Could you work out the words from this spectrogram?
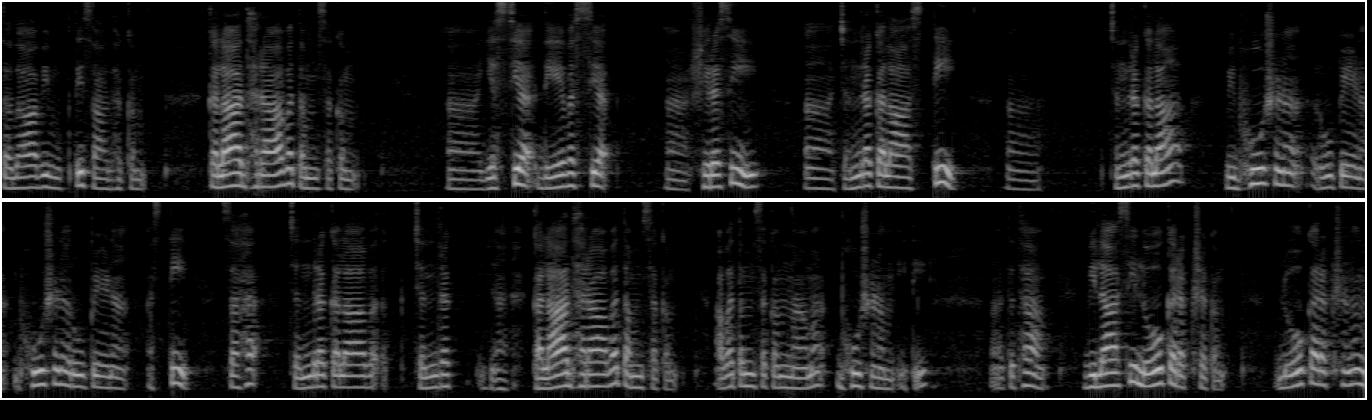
सदा विमुक्तिसाधकं कलाधरावतंसकं यस्य देवस्य शिरसि चन्द्रकला अस्ति चन्द्रकला विभूषणरूपेण भूषणरूपेण अस्ति सः चन्द्रकलाव चन्द्र कलाधरावतंसकम् अवतंसकं नाम भूषणम् इति तथा विलासि लोकरक्षकं लोकरक्षणं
